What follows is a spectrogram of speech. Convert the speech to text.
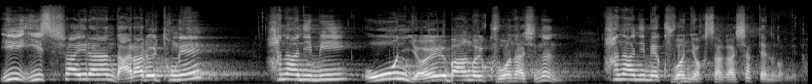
이 이스라엘이라는 나라를 통해 하나님이 온 열방을 구원하시는 하나님의 구원 역사가 시작되는 겁니다.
